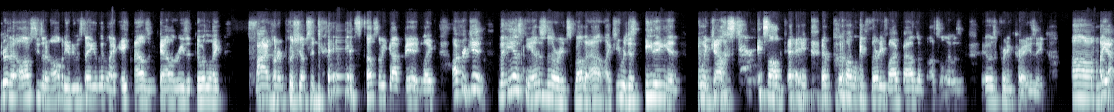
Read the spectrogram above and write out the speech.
during that off season in Albany. He was taking in like 8,000 calories and doing like 500 push ups a day and stuff. So he got big. Like, I forget the ESPN story spelled it out. Like, he was just eating and doing calisthenics all day and put on like 35 pounds of muscle. It was it was pretty crazy. Um, but yeah,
